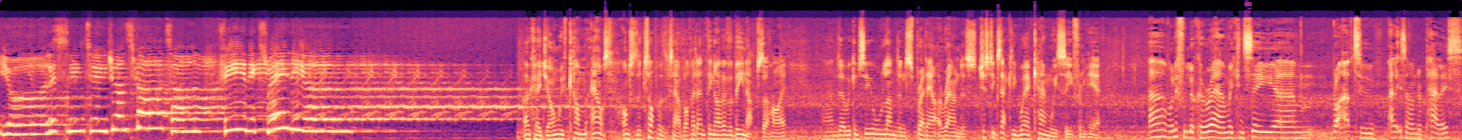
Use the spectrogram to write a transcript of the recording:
You're listening to John Scott on Phoenix Radio. Okay, John, we've come out onto the top of the tower block. I don't think I've ever been up so high. And uh, we can see all London spread out around us. Just exactly where can we see from here? Uh, well, if we look around, we can see um, right up to Alexandra Palace,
